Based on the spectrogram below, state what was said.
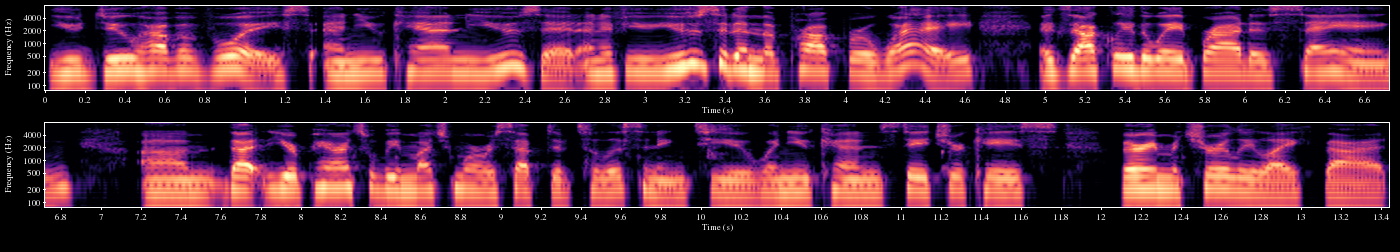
you do have a voice and you can use it. And if you use it in the proper way, exactly the way Brad is saying, um, that your parents will be much more receptive to listening to you when you can state your case very maturely like that.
